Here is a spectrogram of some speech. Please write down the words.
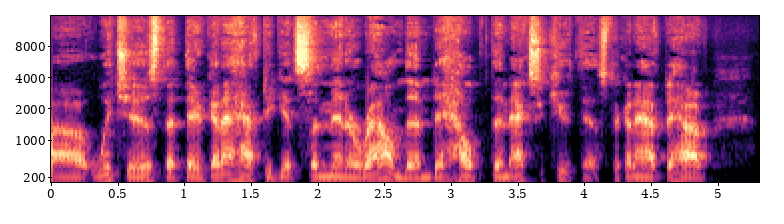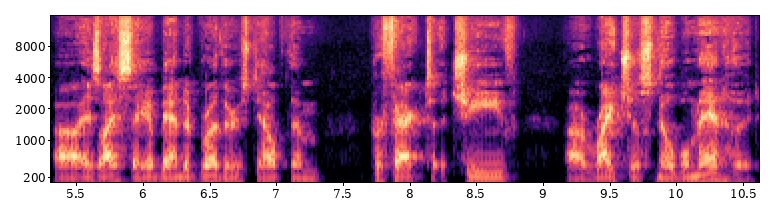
uh, which is that they're going to have to get some men around them to help them execute this. They're going to have to have, uh, as I say, a band of brothers to help them perfect, achieve uh, righteous, noble manhood.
